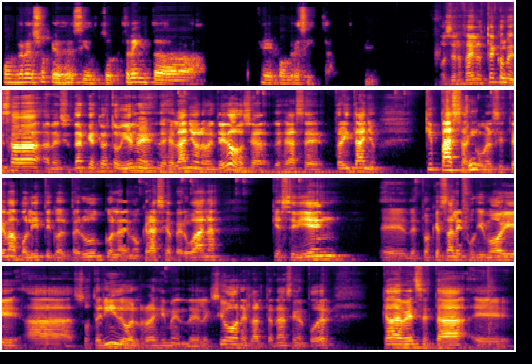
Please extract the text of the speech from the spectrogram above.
congreso que es de 130 eh, congresistas. José Rafael, usted comenzaba a mencionar que todo esto viene desde el año 92, o sea, desde hace 30 años. ¿Qué pasa con el sistema político del Perú, con la democracia peruana, que si bien eh, después que sale Fujimori ha sostenido el régimen de elecciones, la alternancia en el poder, cada vez se está eh,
